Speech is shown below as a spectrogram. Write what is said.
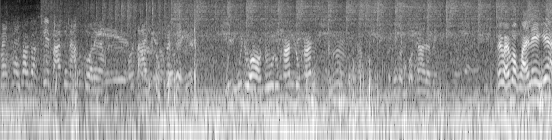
แม่แม่ชอบก็เทปลาขึ้นน้ำทุกตัวเลยไงเพราะตายทุกตัวเลยอุ้ยอุ้ยดูออกดูดูคันดูคันอืมตัวนี้กดๆน่าจะเป็นไม่ไหวบอกไหวเลยอย่างเงี้ย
